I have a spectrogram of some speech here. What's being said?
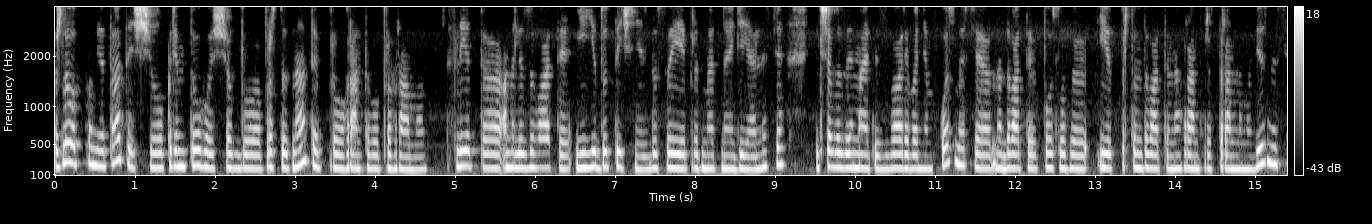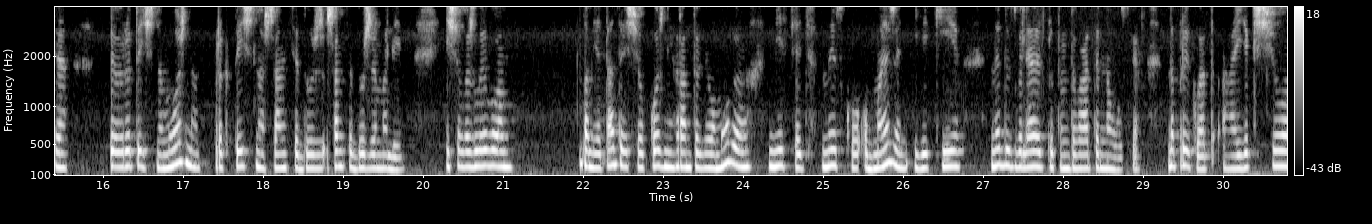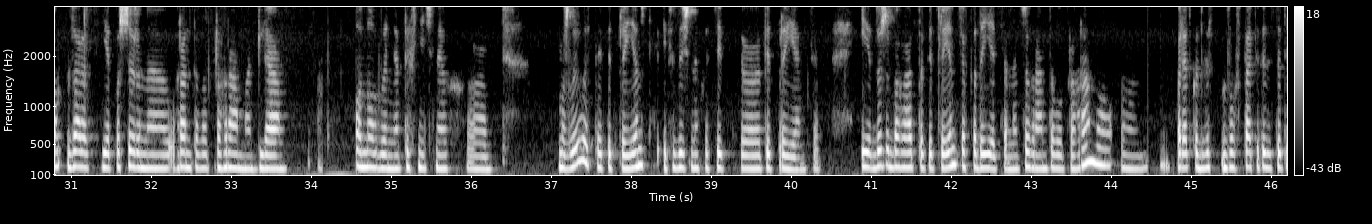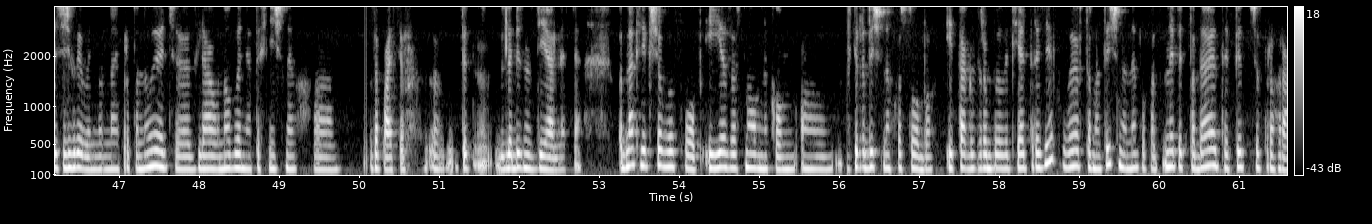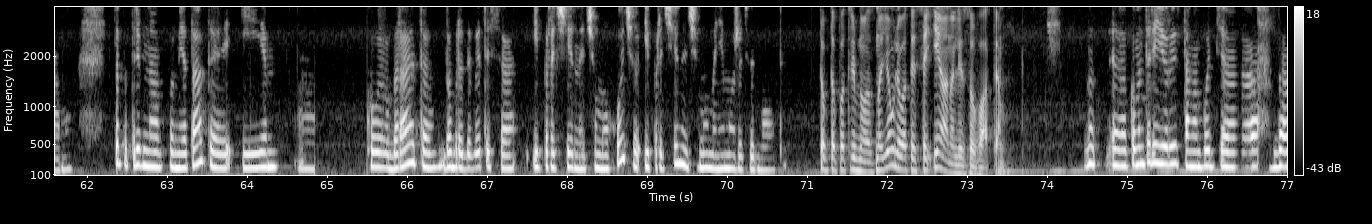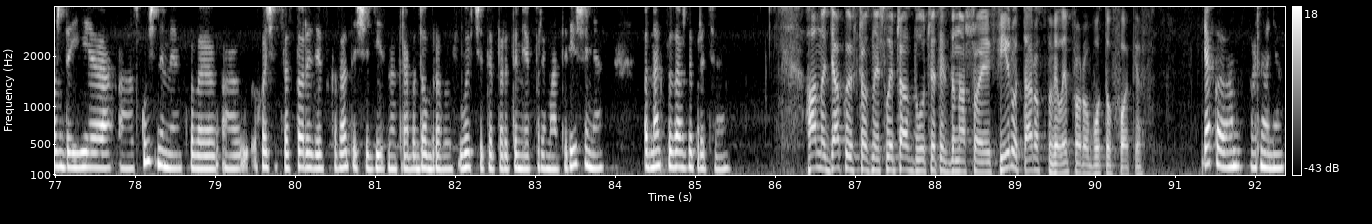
Важливо пам'ятати, що крім того, щоб просто знати про грантову програму, слід е, аналізувати її дотичність до своєї предметної діяльності. Якщо ви займаєтесь зварюванням в космосі, надавати послуги і претендувати на грант в ресторанному бізнесі. Теоретично можна, практично шанси дуже шанси дуже малі. І що важливо пам'ятати, що кожні грантові умови містять низку обмежень, які не дозволяють претендувати на успіх. Наприклад, якщо зараз є поширеною грантова програма для оновлення технічних можливостей підприємств і фізичних осіб е, підприємців. І дуже багато підприємців подається на цю грантову програму. Е, Порядка 250 тисяч гривень вони пропонують е, для оновлення технічних е, запасів е, для бізнес-діяльності. Однак, якщо ви ФОП і є засновником в юридичних особах і так зробили 5 разів, ви автоматично не підпадаєте під цю програму. Це потрібно пам'ятати і коли обираєте, добре дивитися і причини, чому хочу, і причини, чому мені можуть відмовити. Тобто потрібно ознайомлюватися і аналізувати. Ну, е, коментарі юриста, мабуть, е, завжди є е, скучними, коли хочеться сто разів сказати, що дійсно треба добре вивчити перед тим, як приймати рішення. Однак це завжди працює. Ганно, дякую, що знайшли час долучитись до нашого ефіру та розповіли про роботу ФОПів. Дякую вам, гарного дня.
